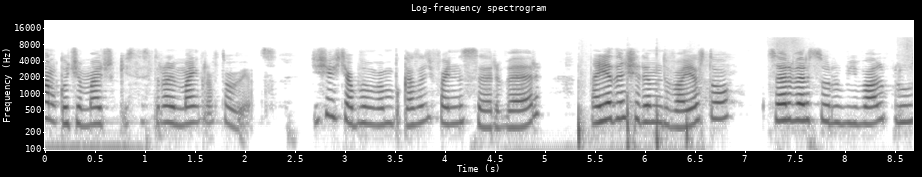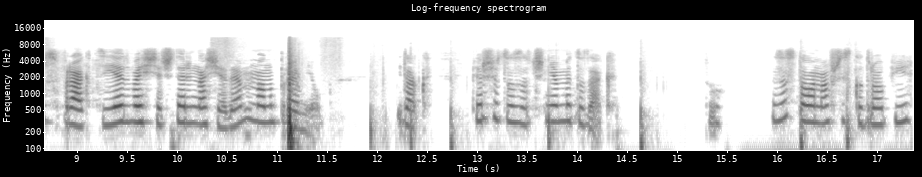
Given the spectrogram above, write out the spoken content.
Siemanko, ciemeczki, z tej strony Minecraftowiec. Dzisiaj chciałbym wam pokazać fajny serwer na 1.7.2. Jest to serwer survival plus frakcje 24 na 7 non-premium. I tak, pierwsze co zaczniemy to tak. Tu. Ze stoła na wszystko dropi.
